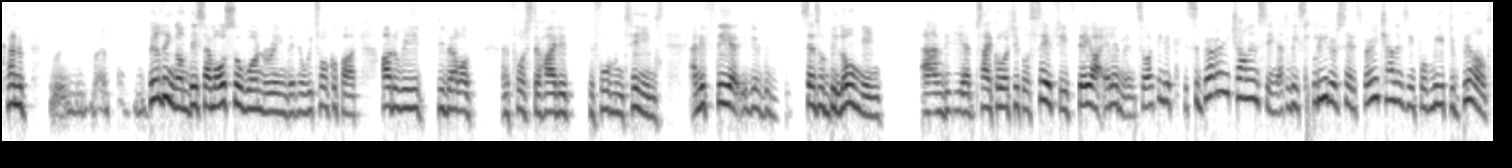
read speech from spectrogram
kind of building on this, I'm also wondering that you know, we talk about how do we develop and foster highly performing teams, and if the, you know, the sense of belonging and the uh, psychological safety, if they are elements. So I think it's very challenging. At least leaders said it's very challenging for me to build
